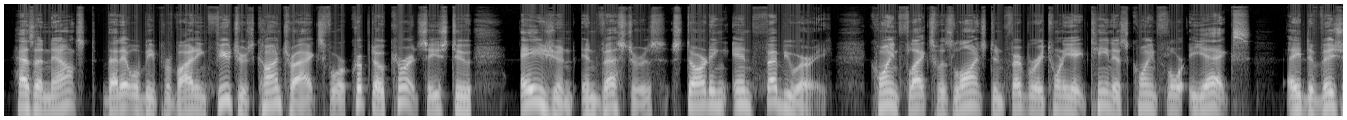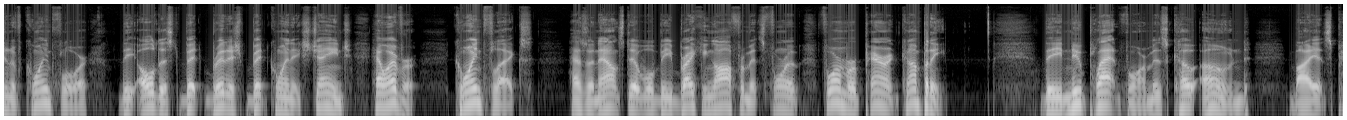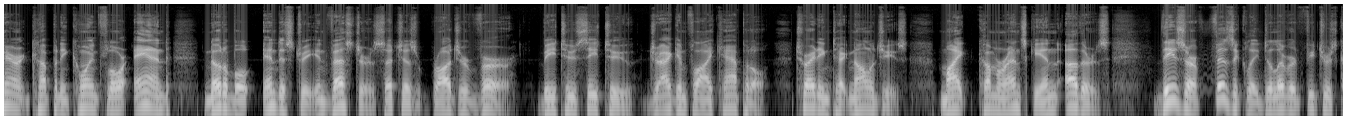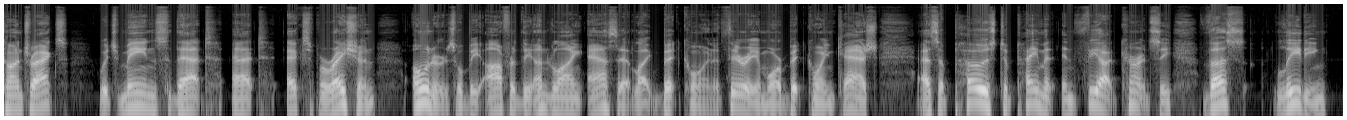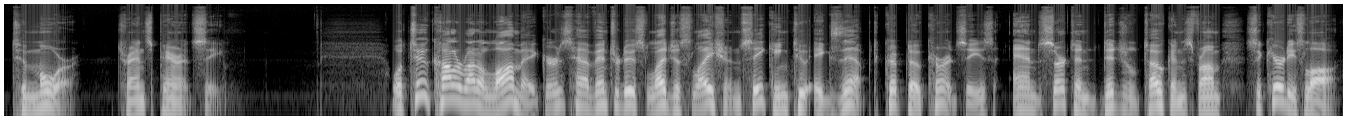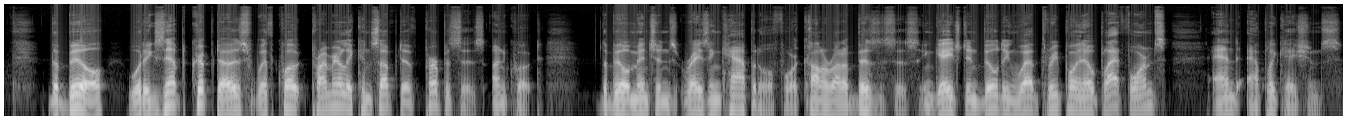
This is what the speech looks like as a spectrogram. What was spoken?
has announced that it will be providing futures contracts for cryptocurrencies to Asian investors starting in February. CoinFlex was launched in February 2018 as CoinFloor EX, a division of CoinFloor, the oldest bit British Bitcoin exchange. However, CoinFlex has announced it will be breaking off from its for- former parent company. The new platform is co owned by its parent company CoinFloor and notable industry investors such as Roger Ver, B2C2, Dragonfly Capital, Trading Technologies, Mike Komaransky, and others. These are physically delivered futures contracts, which means that at expiration, owners will be offered the underlying asset like Bitcoin, Ethereum, or Bitcoin Cash, as opposed to payment in fiat currency, thus leading to more transparency. Well, two Colorado lawmakers have introduced legislation seeking to exempt cryptocurrencies and certain digital tokens from securities law. The bill would exempt cryptos with, quote, primarily consumptive purposes, unquote. The bill mentions raising capital for Colorado businesses engaged in building Web 3.0 platforms and applications.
